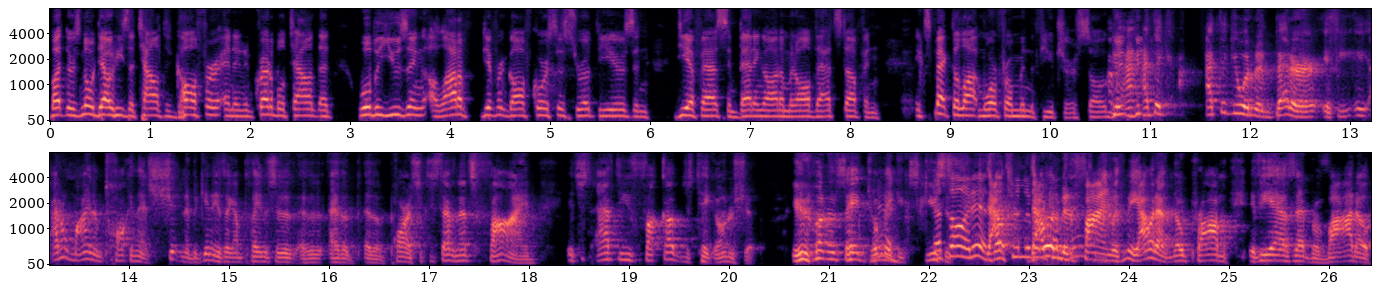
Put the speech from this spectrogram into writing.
but there's no doubt he's a talented golfer and an incredible talent that we'll be using a lot of different golf courses throughout the years and DFS and betting on them and all of that stuff and expect a lot more from him in the future. So I, mean, I- good- I think I think it would have been better if he. I don't mind him talking that shit in the beginning. He's like, I'm playing this as a, as a, as a, as a par 67. That's fine. It's just after you fuck up, just take ownership. You know what I'm saying? Don't Yeah, make excuses. that's all it is. That, That's really that would have been to. fine with me. I would have no problem if he has that bravado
